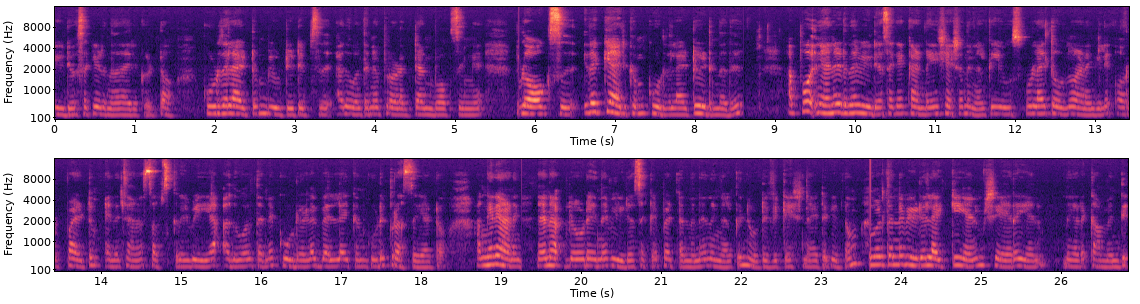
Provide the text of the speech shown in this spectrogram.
വീഡിയോസൊക്കെ ഇടുന്നതായിരിക്കും കേട്ടോ. കൂടുതലായിട്ടും ബ്യൂട്ടി ടിപ്സ് അതുപോലെ തന്നെ പ്രൊഡക്റ്റ് അൺബോക്സിങ് വ്ളോഗ്സ് ഇതൊക്കെ ആയിരിക്കും കൂടുതലായിട്ടും ഇടുന്നത്. അപ്പോൾ ഞാൻ ഇടുന്ന വീഡിയോസൊക്കെ കണ്ടതിന് ശേഷം നിങ്ങൾക്ക് യൂസ്ഫുള്ളായി തോന്നുവാണെങ്കിൽ ഉറപ്പായിട്ടും എന്റെ ചാനൽ സബ്സ്ക്രൈബ് ചെയ്യുക. അതുപോലെ തന്നെ കൂടെയുള്ള ബെല്ലൈക്കൺ കൂടി പ്രസ് ചെയ്യുക കേട്ടോ. അങ്ങനെയാണെങ്കിൽ ഞാൻ അപ്ലോഡ് ചെയ്യുന്ന വീഡിയോസൊക്കെ പെട്ടെന്ന് തന്നെ നിങ്ങൾക്ക് നോട്ടിഫിക്കേഷനായിട്ട് കിട്ടും. അതുപോലെ തന്നെ വീഡിയോ ലൈക്ക് ചെയ്യാനും ഷെയർ ചെയ്യാനും നിങ്ങളുടെ കമന്റ്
